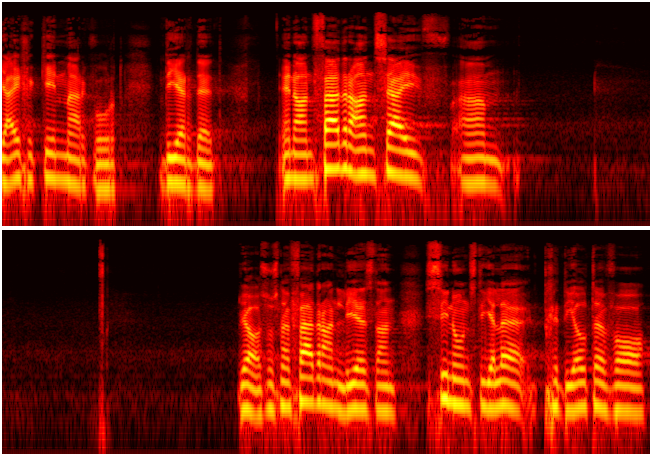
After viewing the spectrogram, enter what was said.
jy gekenmerk word deur dit. En dan verder aan sê hy ehm um, Ja, as ons nou verder aan lees dan sien ons die hele gedeelte waar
